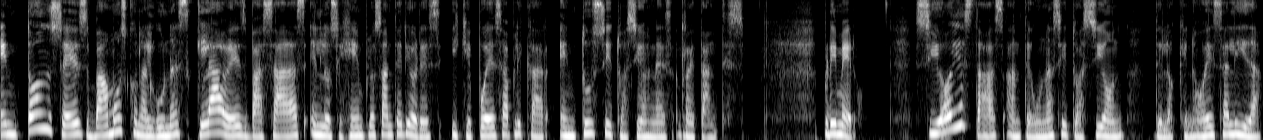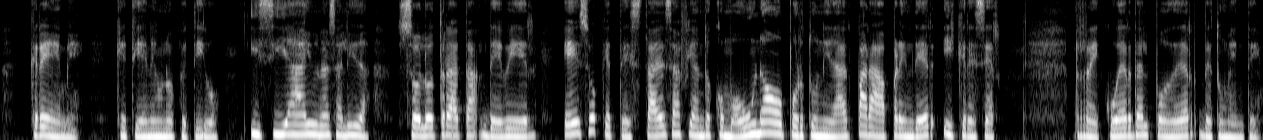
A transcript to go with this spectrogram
Entonces vamos con algunas claves basadas en los ejemplos anteriores y que puedes aplicar en tus situaciones retantes. Primero, si hoy estás ante una situación de lo que no es salida, créeme que tiene un objetivo y si hay una salida, solo trata de ver eso que te está desafiando como una oportunidad para aprender y crecer. Recuerda el poder de tu mente.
